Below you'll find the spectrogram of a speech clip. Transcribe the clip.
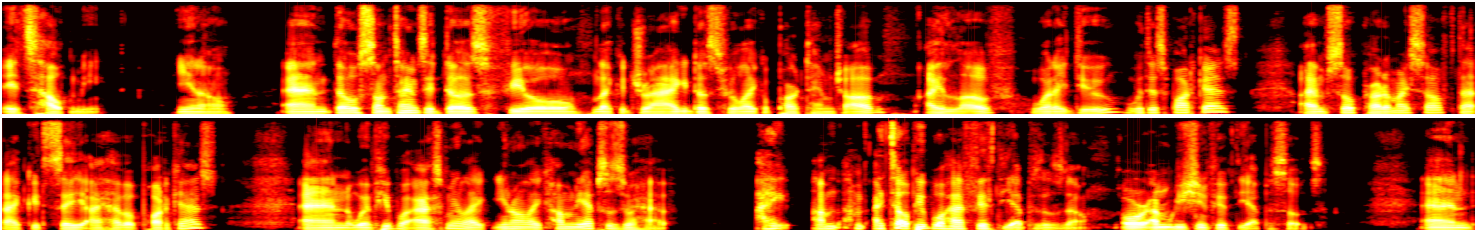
it's helped me, you know. And though sometimes it does feel like a drag, it does feel like a part time job, I love what I do with this podcast. I am so proud of myself that I could say I have a podcast. And when people ask me, like, you know, like how many episodes do I have? I I'm, I tell people I have 50 episodes now, or I'm reaching 50 episodes. And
